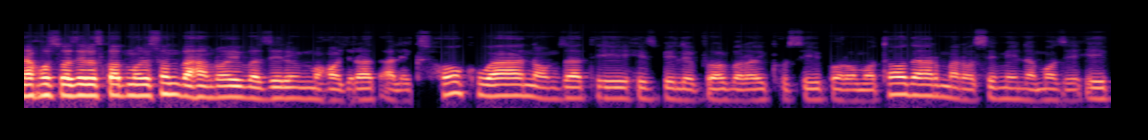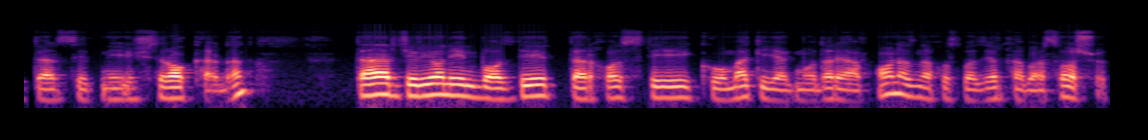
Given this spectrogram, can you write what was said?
نخست وزیر اسکات موریسون به همراه وزیر مهاجرت الکس هوک و نامزد حزب لیبرال برای کرسی پاراماتا در مراسم نماز عید در سیدنی اشتراک کردند. در جریان این بازدید درخواست کمک یک مادر افغان از نخست وزیر خبرساز شد.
